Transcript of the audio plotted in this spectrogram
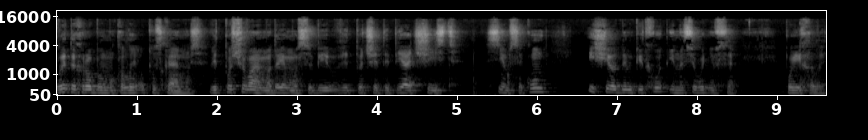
Видих робимо, коли опускаємось. Відпочиваємо, даємо собі відпочити 5, 6, 7 секунд. І ще один підход, і на сьогодні все. Поїхали.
